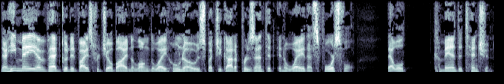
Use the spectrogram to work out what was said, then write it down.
Now, he may have had good advice for Joe Biden along the way. Who knows? But you got to present it in a way that's forceful, that will command attention.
